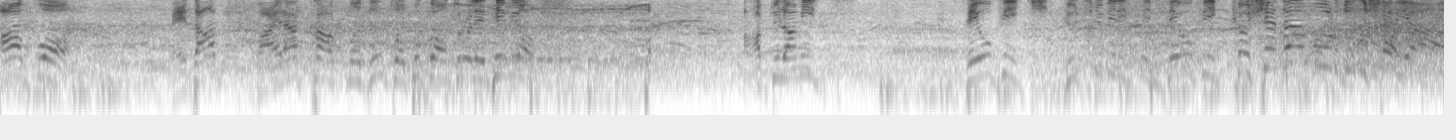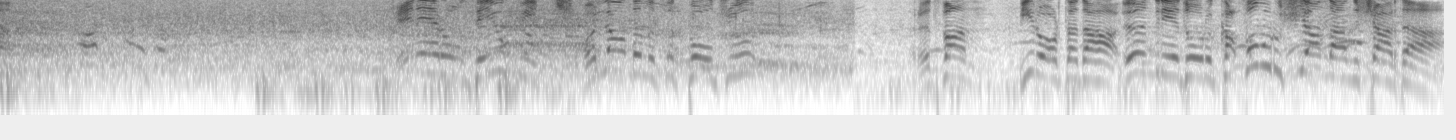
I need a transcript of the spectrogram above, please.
Afo. Vedat bayrak kalkmadı. Topu kontrol edemiyor. Abdülhamit. Zeufik güçlü bir isim. Zeufik köşeden vurdu dışarıya. Reneron Zeufik Hollandalı futbolcu. Rıdvan bir orta daha ön doğru kafa vuruşu yandan dışarıda.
